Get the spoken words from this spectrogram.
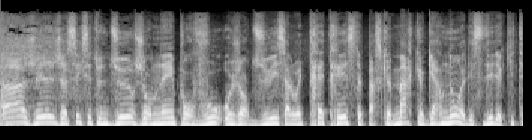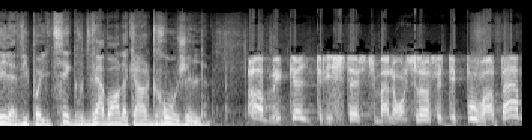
Ah, Gilles, je sais que c'est une dure journée pour vous aujourd'hui. Ça doit être très triste parce que Marc Garneau a décidé de quitter la vie politique. Vous devez avoir le cœur gros, Gilles. Ah, mais quelle tu m'annonces là, c'est épouvantable.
